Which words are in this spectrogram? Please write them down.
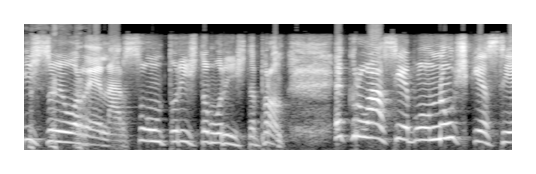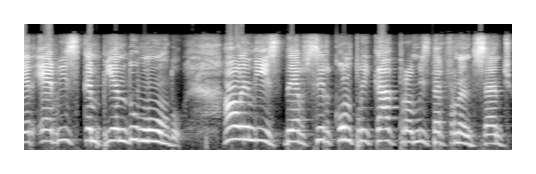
Isto sou eu a reinar, sou um turista humorista. Pronto. A Croácia é bom não esquecer, é vice-campeã do mundo. Além disso, deve ser complicado para o Mr. Fernando Santos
